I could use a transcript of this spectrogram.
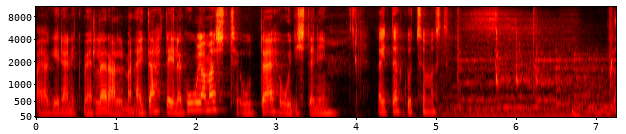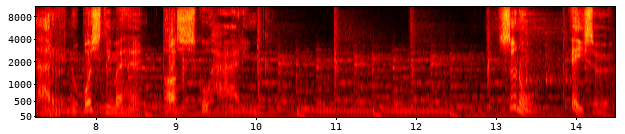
ajakirjanik Merle Rallmann, aitäh teile kuulamast, uute uudisteni. aitäh kutsumast. Pärnu Postimehe taskuhääling. sõnu ei söö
